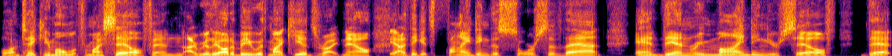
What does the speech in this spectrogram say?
well, I'm taking a moment for myself and I really ought to be with my kids right now? I think it's finding the source of that and then reminding yourself that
